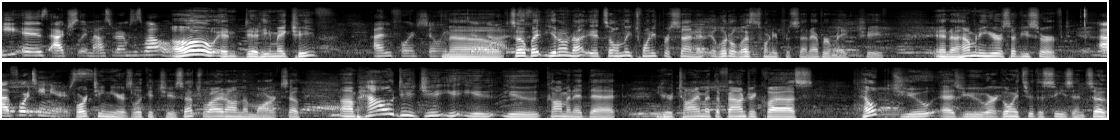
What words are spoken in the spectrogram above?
he is actually master at arms as well Oh, and did he make chief? unfortunately No. So, but you know, not it's only twenty percent, a little less twenty percent ever make chief. And uh, how many years have you served? uh, 14 years 14 years. Look at you. So that's right on the mark. So, um, how did you, you you you commented that your time at the Foundry class helped you as you are going through the season? So,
